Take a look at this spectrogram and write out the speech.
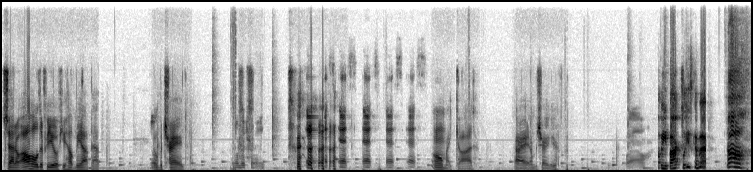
Shadow, I'll hold it for you if you help me up, Ab. No Nope. betraying. number train. S S S S S. oh my god. Alright, I'm betraying you. Wow. Help me, Buck. Please come back. oh!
